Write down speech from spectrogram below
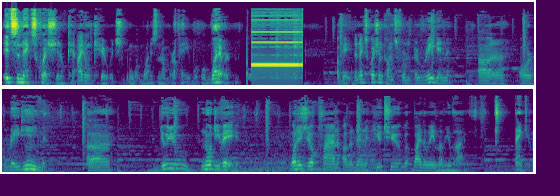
It's the next question, okay? I don't care which, what is the number, okay? Whatever. Okay, the next question comes from Raiden, uh, or Raideen. Uh, do you know Dive? What is your plan other than YouTube? By the way, love you, bye. Thank you.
